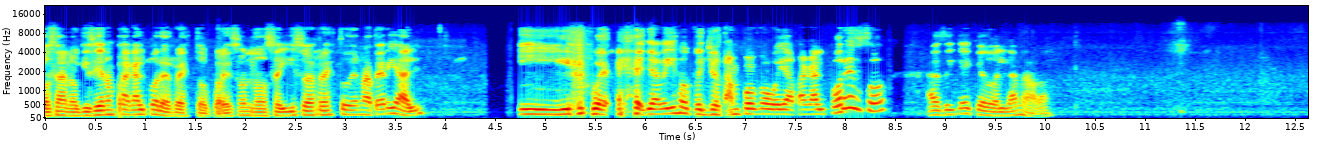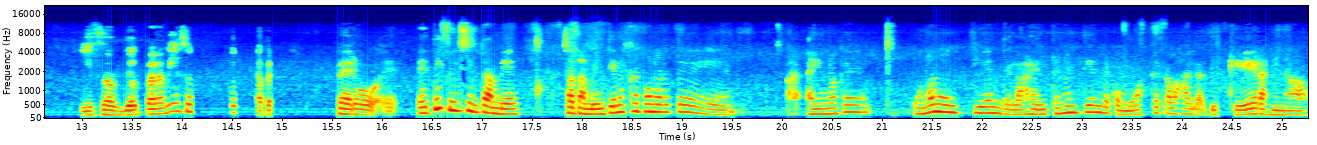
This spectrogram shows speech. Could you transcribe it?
O sea, no quisieron pagar por el resto, por eso no se hizo el resto de material. Y pues ella dijo, pues yo tampoco voy a pagar por eso, así que quedó en la nada. Y son, yo, para mí eso pero eh, es difícil también. O sea, también tienes que ponerte. Hay uno que uno no entiende, la gente no entiende cómo es que trabajan las disqueras ni nada.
